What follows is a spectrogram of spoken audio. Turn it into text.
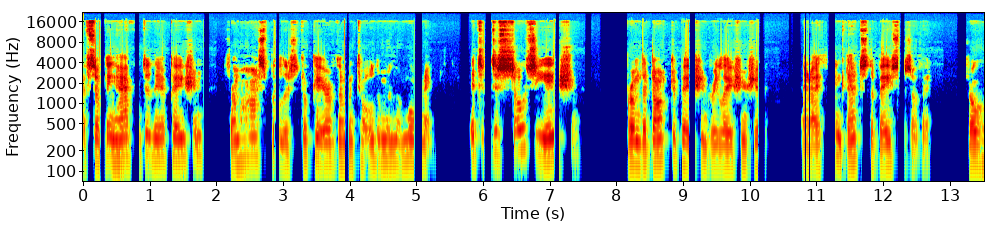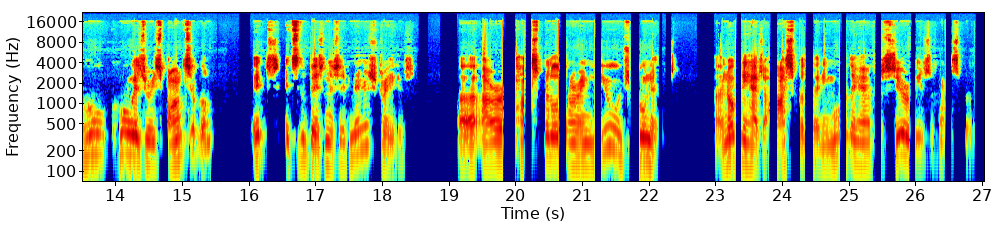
if something happened to their patient, some hospitalist took care of them and told them in the morning. It's a dissociation from the doctor patient relationship, and I think that's the basis of it. So who who is responsible? It's it's the business administrators. Uh, our hospitals are in huge units. Uh, nobody has a hospital anymore. They have a series of hospitals,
